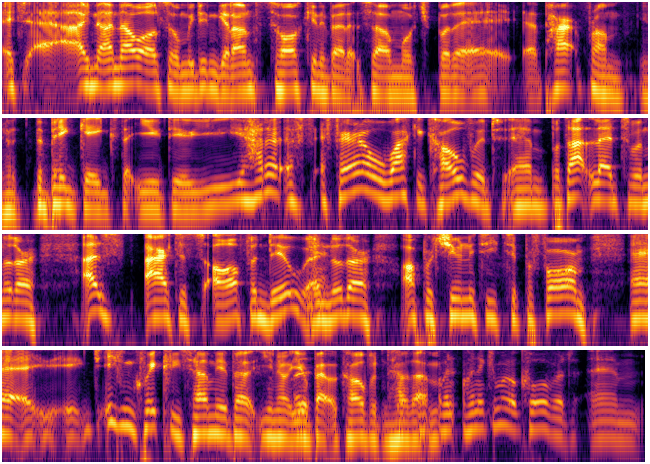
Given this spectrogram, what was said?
It's I, I know also, and we didn't get on to talking about it so much, but uh, apart from you know the big gigs that you do, you, you had a, a fair old whack of COVID, um, but that led to another, as artists often do, Yeah. another opportunity to perform. Uh, even quickly, tell me about you know your bout with COVID and how that. when, when I came out of COVID, um,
